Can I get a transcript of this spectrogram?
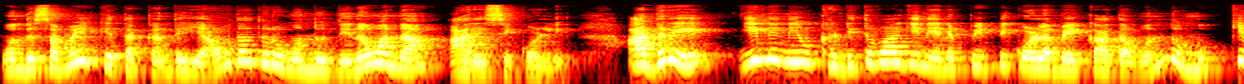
ಒಂದು ಸಮಯಕ್ಕೆ ತಕ್ಕಂತೆ ಯಾವುದಾದರೂ ಒಂದು ದಿನವನ್ನು ಆರಿಸಿಕೊಳ್ಳಿ. ಆದರೆ ಇಲ್ಲಿ ನೀವು ಖಂಡಿತವಾಗಿ ನೆನಪಿಟ್ಟುಕೊಳ್ಳಬೇಕಾದ ಒಂದು ಮುಖ್ಯ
